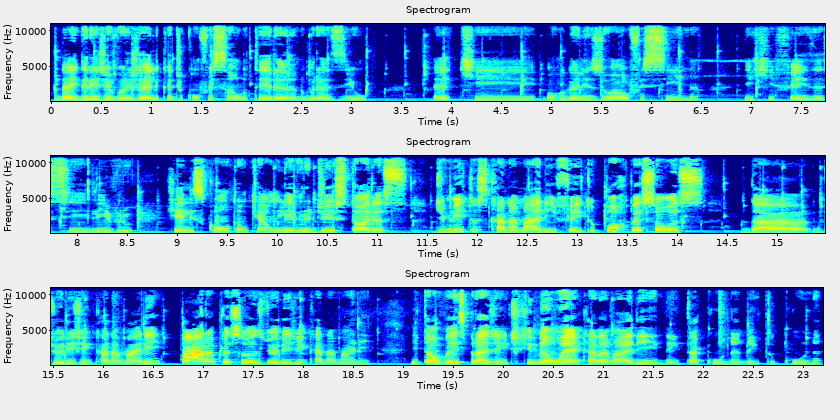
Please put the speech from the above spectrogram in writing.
da Igreja Evangélica de Confissão Luterana no Brasil, é, que organizou a oficina e que fez esse livro, que eles contam que é um livro de histórias de mitos Canamari feito por pessoas da, de origem Canamari para pessoas de origem Canamari. E talvez para gente que não é Canamari, nem Tacuna, nem Tucuna,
